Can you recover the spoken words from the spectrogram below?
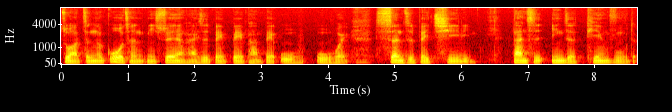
主啊，整个过程，你虽然还是被背叛、被误误会，甚至被欺凌，但是因着天父的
